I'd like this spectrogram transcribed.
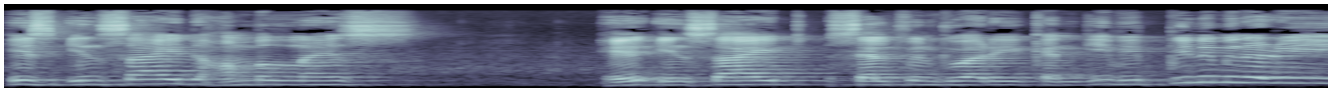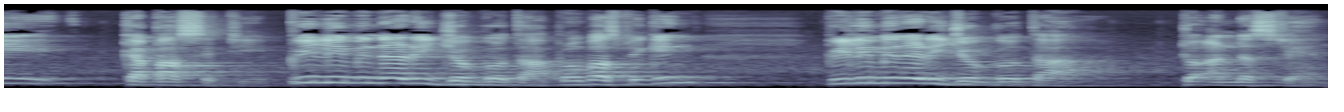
his inside humbleness, inside self-inquiry can give a preliminary capacity, preliminary jogota. Prabhupada speaking, preliminary jogota to understand.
